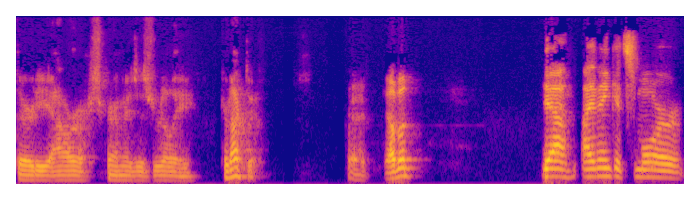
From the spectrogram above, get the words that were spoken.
thirty hour scrimmage is really productive. Right, Evan. Yeah, I think it's more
